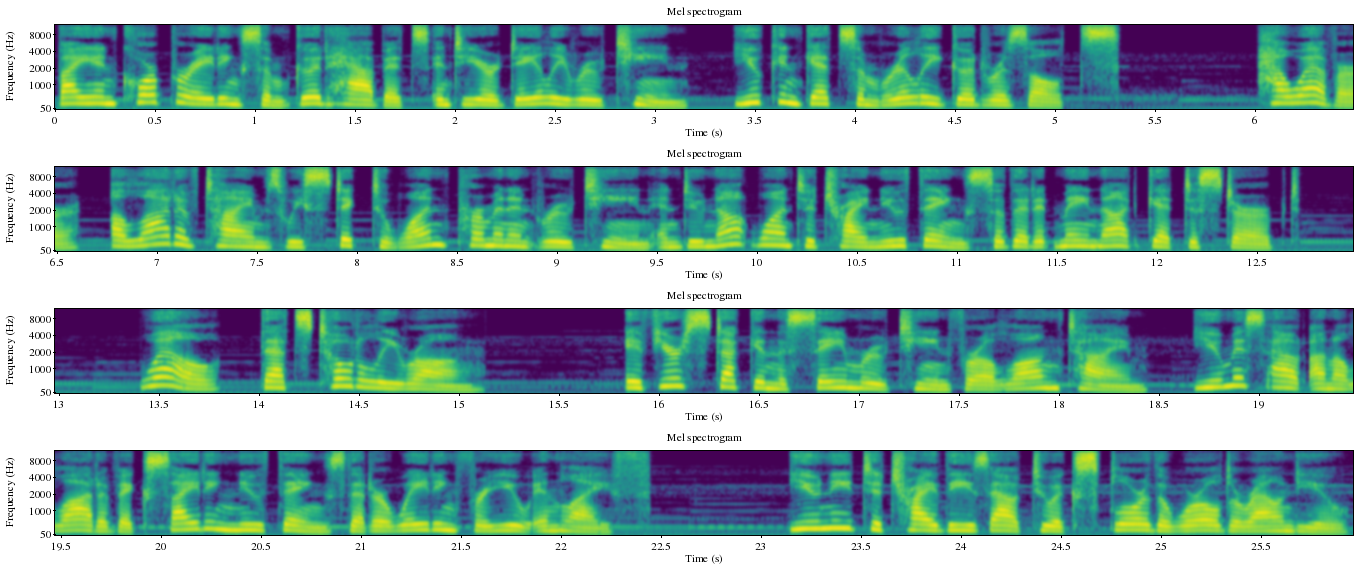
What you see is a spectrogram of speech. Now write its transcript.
By incorporating some good habits into your daily routine, you can get some really good results. However, a lot of times we stick to one permanent routine and do not want to try new things so that it may not get disturbed. Well, that's totally wrong. If you're stuck in the same routine for a long time, you miss out on a lot of exciting new things that are waiting for you in life. You need to try these out to explore the world around you.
